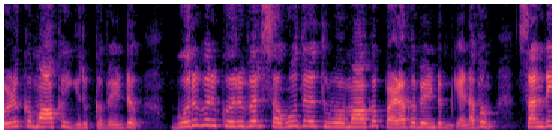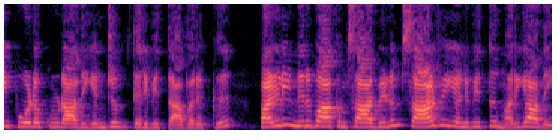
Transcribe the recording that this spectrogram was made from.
ஒழுக்கமாக இருக்க வேண்டும். ஒருவருக்கொருவர் சகோதரத்துவமாக பழக வேண்டும் எனவும் சண்டை போடக்கூடாது என்றும் தெரிவித்த அவருக்கு பள்ளி நிர்வாகம் சார்பிலும் சால்வை அணிவித்து மரியாதை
